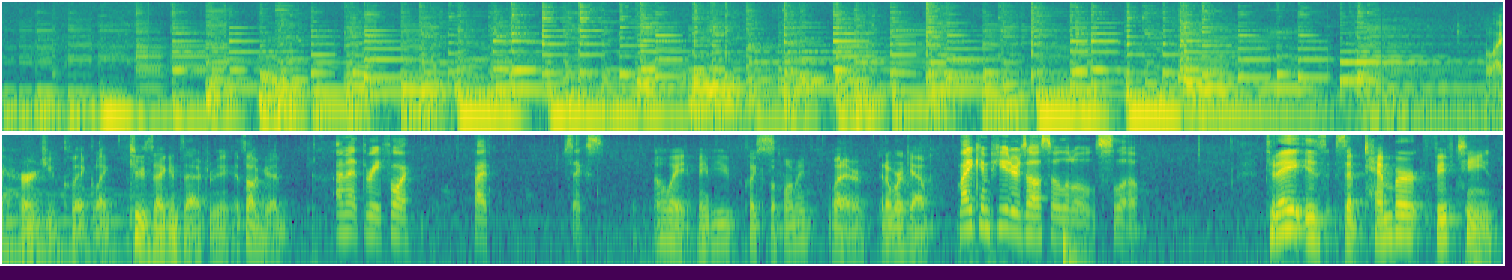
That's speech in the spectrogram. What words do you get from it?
Oh, I heard you click like two seconds after me. It's all good. I'm at three, four, five, six. Oh wait, maybe you clicked before me. Whatever, it'll work out. My computer's also a little slow. Today is September fifteenth,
